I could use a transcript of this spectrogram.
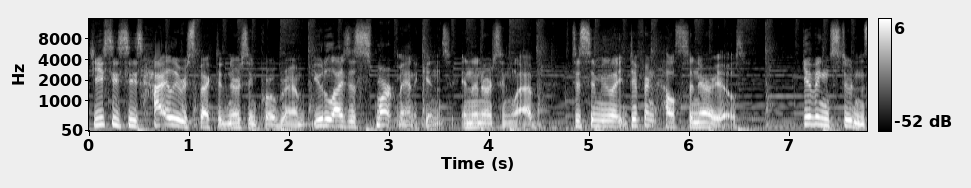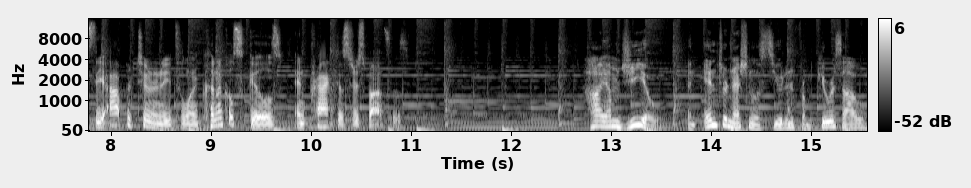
GCC's highly respected nursing program utilizes smart mannequins in the nursing lab to simulate different health scenarios, giving students the opportunity to learn clinical skills and practice responses. Hi, I'm Gio, an international student from Curacao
